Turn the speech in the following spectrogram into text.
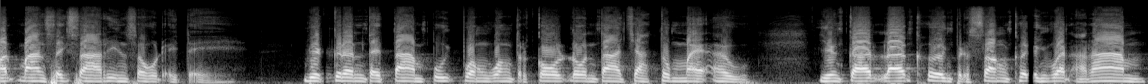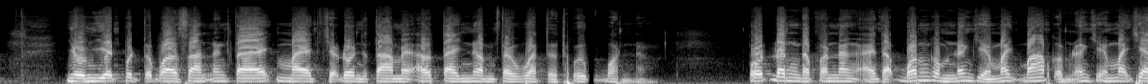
អត់បានសិក្សារៀនសូត្រអីទេវាក្រិនតែតាមពូជពងវងត្រកូលដូនតាចាស់ទុំម៉ែឪ យើងកើតឡើងឃើញព្រះសង្ឃឃើញវត្តអារាមញោមញាតពុទ្ធបរិស័ទនឹងតែម៉ែចដូនតាម៉ែឪតែងនាំទៅវត្តទៅធ្វើបុណ្យហ្នឹងពោតដឹងតែប៉ុណ្ណឹងឯតែបុណ្យក៏មិនដឹងជាម៉េចបាបក៏មិនដឹងជាម៉េចជា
